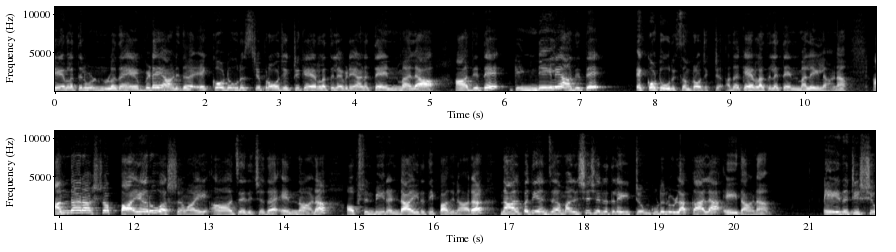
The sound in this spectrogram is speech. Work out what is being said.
കേരളത്തിൽ ഉള്ളത് എവിടെയാണിത്? എക്കോ ടൂറിസ്റ്റ് പ്രോജക്റ്റ് കേരളത്തിൽ എവിടെയാണ്? തെന്മല. ആദ്യത്തെ ഇന്ത്യയിലെ ആദ്യത്തെ എക്കോ ടൂറിസം പ്രോജക്റ്റ്. അത് കേരളത്തിലെ തെന്മലയിലാണ്. അന്താരാഷ്ട്ര പയറു വർഷമായി ആചരിച്ചത് എന്നാണ് ഓപ്ഷൻ ബി രണ്ടായിരത്തി പതിനാറ്. നാൽപ്പത്തി അഞ്ച് മനുഷ്യ ശരീരത്തിൽ ഏറ്റവും കൂടുതലുള്ള കല ഏതാണ്? ഏത് ടിഷ്യൂ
